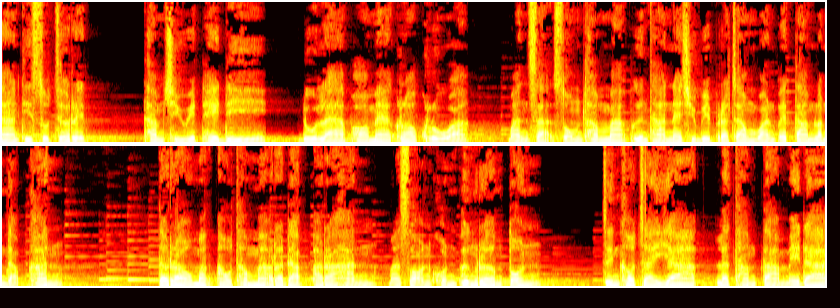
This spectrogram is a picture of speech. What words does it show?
งานที่สุจริตทำชีวิตให้ดี ดูแลพ่อแม่ครอบครัว มันสะสมธรรมะพื้นฐานในชีวิตประจำวันไปตามลำดับขั้น แต่เรามักเอาธรรมะระดับอรหันต์มาสอนคนเพิ่งเริ่มต้น จึงเข้าใจยากและทำตามไม่ได้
